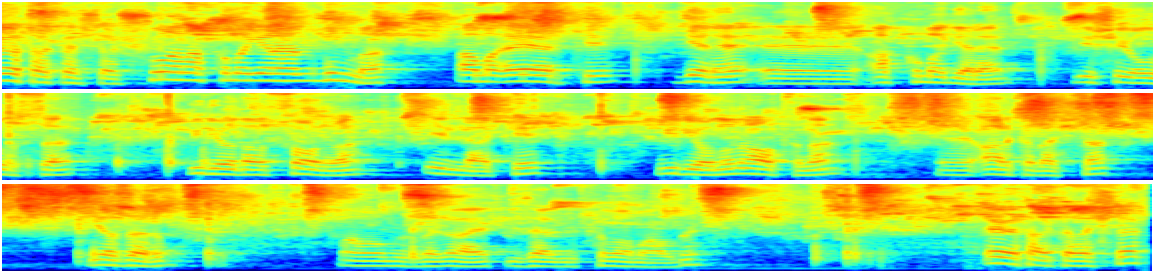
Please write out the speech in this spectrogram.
Evet arkadaşlar şu an aklıma gelen bunlar. Ama eğer ki gene e, aklıma gelen bir şey olursa videodan sonra illaki videonun altına e, arkadaşlar yazarım. Mamamız da gayet güzel bir kıvam aldı. Evet arkadaşlar.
